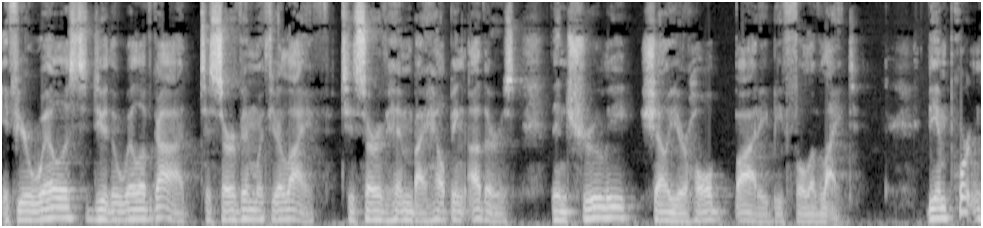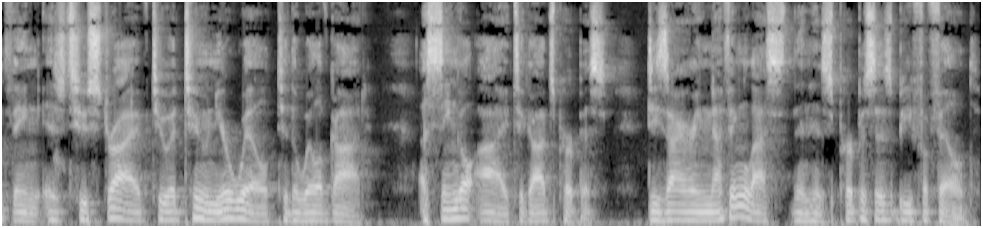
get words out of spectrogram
If your will is to do the will of God, to serve Him with your life, to serve Him by helping others, then truly shall your whole body be full of light. The important thing is to strive to attune your will to the will of God, a single eye to God's purpose, desiring nothing less than His purposes be fulfilled.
